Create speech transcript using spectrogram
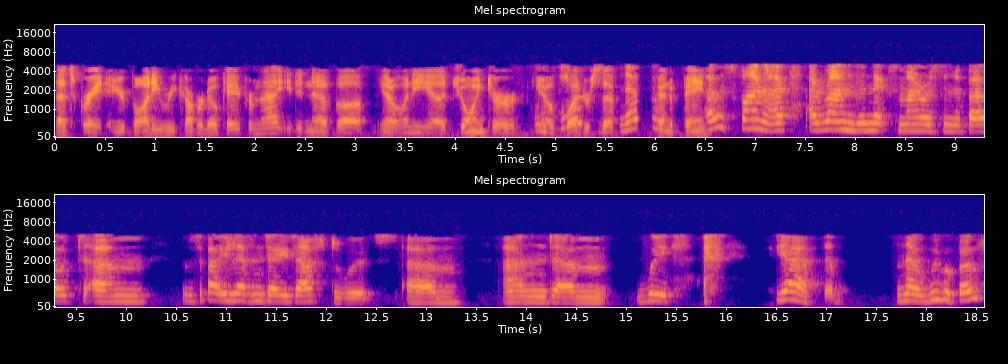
That's great. And your body recovered okay from that? You didn't have, uh, you know, any uh, joint or, you know, quadricep No, kind of pain? I was fine. I I ran the next marathon about um it was about eleven days afterwards. Um and um we yeah no we were both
